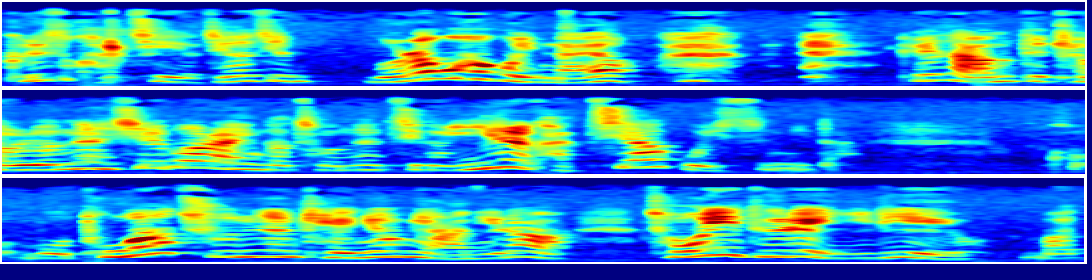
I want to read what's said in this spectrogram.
그래서 같이 해요. 제가 지금 뭐라고 하고 있나요? 그래서 아무튼 결론은 실버라인과 저는 지금 일을 같이 하고 있습니다. 뭐 도와주는 개념이 아니라 저희들의 일이에요. 맞,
